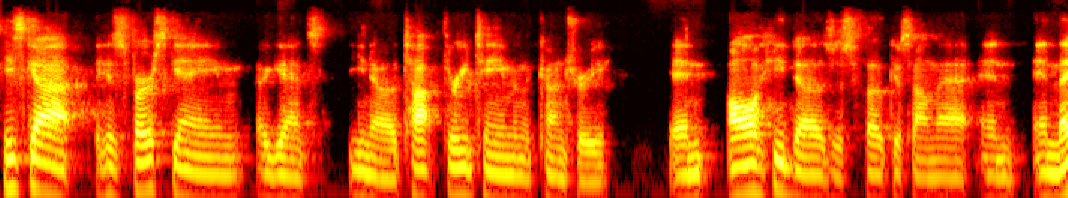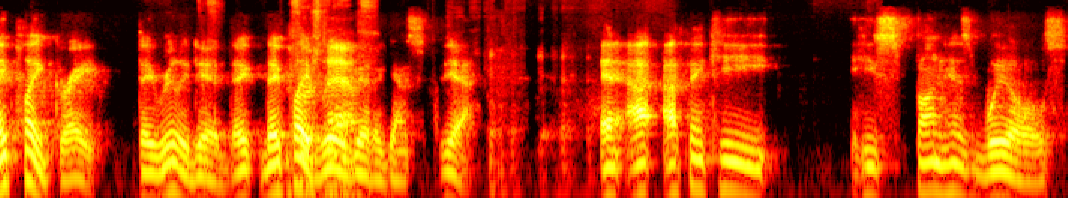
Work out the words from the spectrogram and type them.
He's got his first game against you know a top three team in the country, and all he does is focus on that. And and they played great. They really did. They they played really half. good against yeah. And I I think he he spun his wheels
